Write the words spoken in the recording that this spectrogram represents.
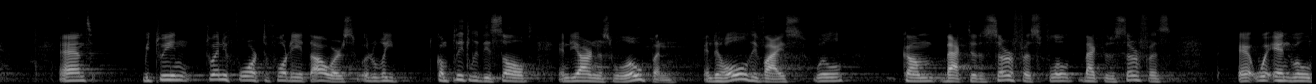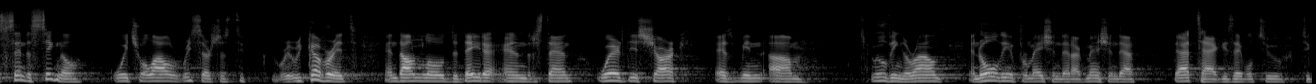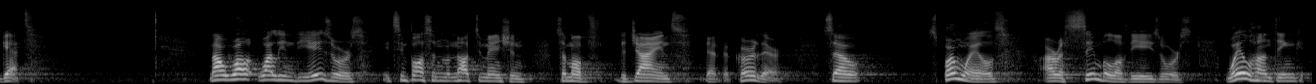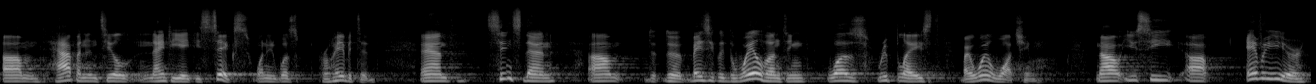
And between 24 to 48 hours, it will be completely dissolved and the harness will open and the whole device will come back to the surface, float back to the surface, uh, and will send a signal which will allow researchers to recover it and download the data and understand where this shark has been um, moving around, and all the information that I've mentioned that that tag is able to, to get. Now, while, while in the Azores, it's impossible not to mention some of the giants that occur there. So, sperm whales are a symbol of the Azores. Whale hunting um, happened until 1986 when it was prohibited. And since then, um, the, the, basically the whale hunting was replaced by whale watching. Now, you see, uh, every year,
